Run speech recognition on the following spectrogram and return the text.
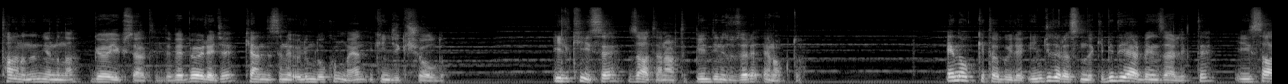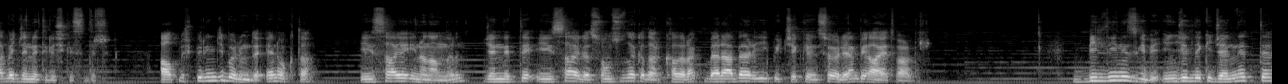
Tanrı'nın yanına göğe yükseltildi ve böylece kendisine ölüm dokunmayan ikinci kişi oldu. İlki ise zaten artık bildiğiniz üzere Enok'tu. Enok kitabı ile İncil arasındaki bir diğer benzerlik de İsa ve cennet ilişkisidir. 61. bölümde Enok'ta İsa'ya inananların cennette İsa ile sonsuza kadar kalarak beraber yiyip içeceklerini söyleyen bir ayet vardır. Bildiğiniz gibi İncil'deki cennet de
